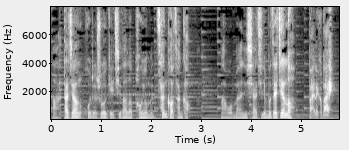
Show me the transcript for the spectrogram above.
啊大江，或者说给其他的朋友们参考参考。那我们下期节目再见喽，拜了个拜。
